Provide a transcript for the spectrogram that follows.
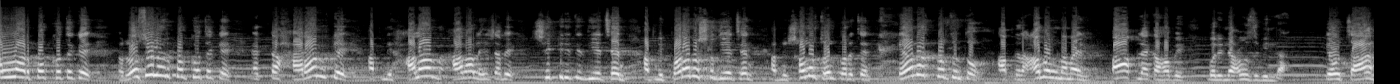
আল্লাহর পক্ষ থেকে, রসুলের পক্ষ থেকে একটা হারামকে আপনি হালাম, হালাল হিসাবে স্বীকৃতি দিয়েছেন, আপনি পরামর্শ দিয়েছেন, আপনি সমর্থন করেছেন। এমন পর্যন্ত আপনার আমল নামায় পাপ লেখা হবে বলি নাউজুবিল্লাহ। কেউ চান?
